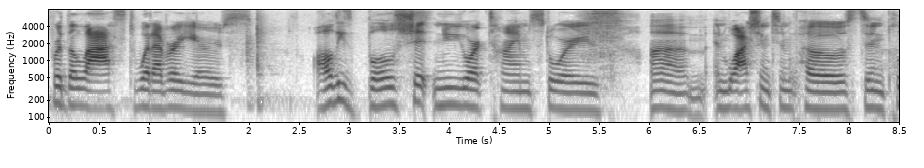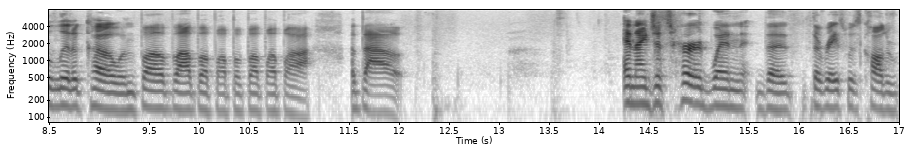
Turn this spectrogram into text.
for the last whatever years all these bullshit New York Times stories um, and Washington Post and Politico and blah, blah, blah, blah, blah, blah, blah, blah about and I just heard when the the race was called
